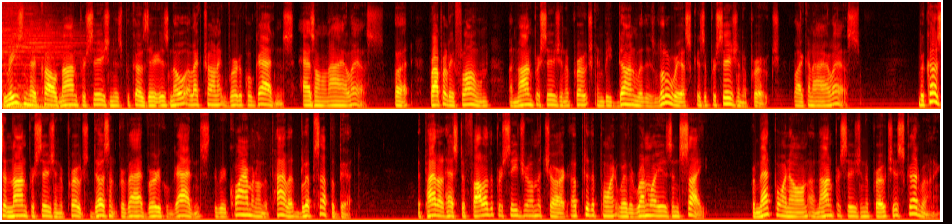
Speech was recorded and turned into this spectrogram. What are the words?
The reason they're called non-precision is because there is no electronic vertical guidance, as on an ILS. But, properly flown, a non-precision approach can be done with as little risk as a precision approach, like an ILS. Because a non-precision approach doesn't provide vertical guidance, the requirement on the pilot blips up a bit. The pilot has to follow the procedure on the chart up to the point where the runway is in sight. From that point on, a non-precision approach is scud running.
